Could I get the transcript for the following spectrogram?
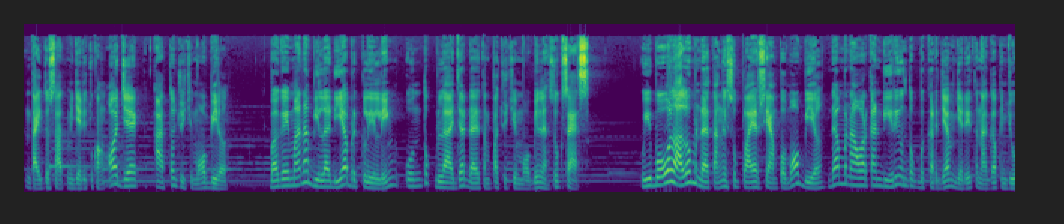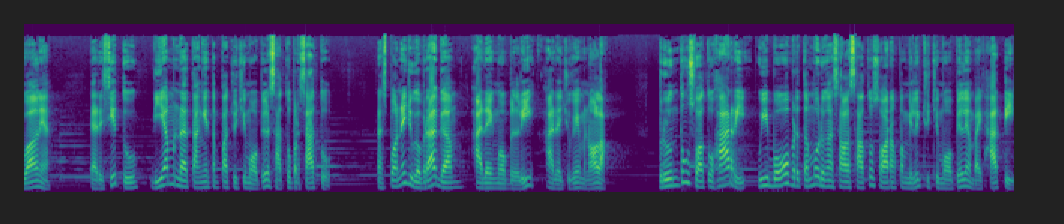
entah itu saat menjadi tukang ojek atau cuci mobil. Bagaimana bila dia berkeliling untuk belajar dari tempat cuci mobil yang sukses? Wibowo lalu mendatangi supplier shampoo mobil dan menawarkan diri untuk bekerja menjadi tenaga penjualnya. Dari situ, dia mendatangi tempat cuci mobil satu persatu. Responnya juga beragam, ada yang mau beli, ada juga yang menolak. Beruntung suatu hari, Wibowo bertemu dengan salah satu seorang pemilik cuci mobil yang baik hati.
